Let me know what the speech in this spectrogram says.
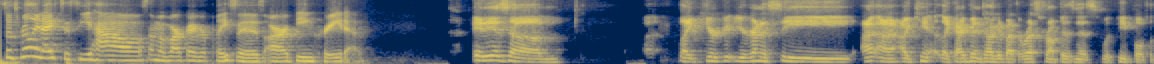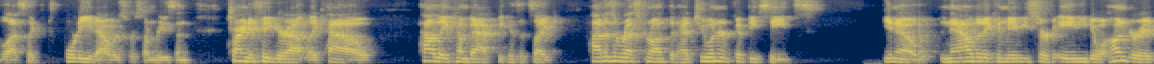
So it's really nice to see how some of our favorite places are being creative. It is um like you're you're gonna see. I, I I can't like I've been talking about the restaurant business with people for the last like 48 hours for some reason, trying to figure out like how how they come back because it's like how does a restaurant that had 250 seats, you know, now that it can maybe serve 80 to 100,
